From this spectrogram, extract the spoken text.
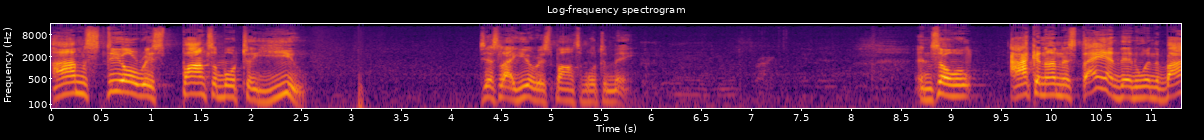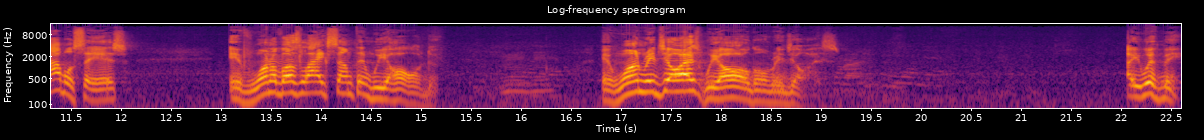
I'm still responsible to you, just like you're responsible to me. And so I can understand then when the Bible says, if one of us likes something, we all do. If one rejoice, we all gonna rejoice. Are you with me?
